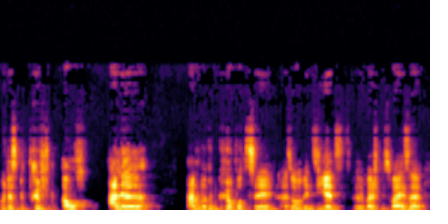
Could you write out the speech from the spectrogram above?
Und das betrifft auch alle anderen Körperzellen. Also wenn Sie jetzt äh, beispielsweise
